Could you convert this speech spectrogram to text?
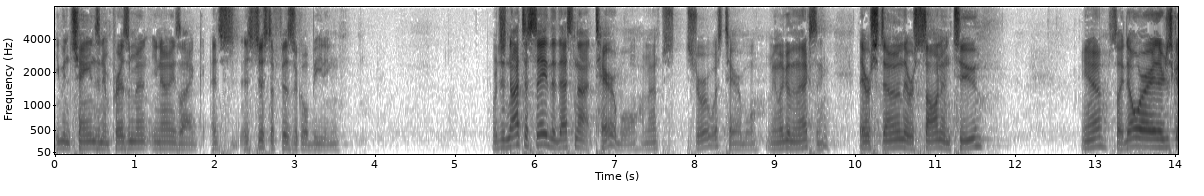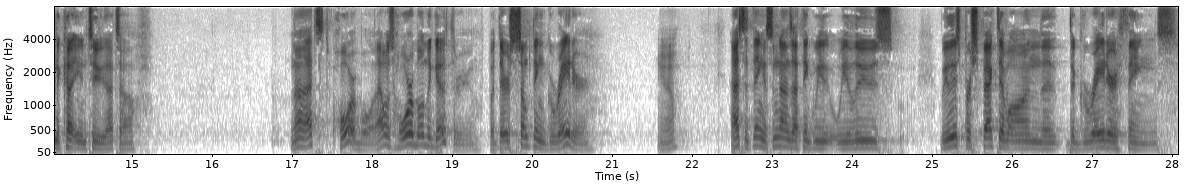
even chains and imprisonment. You know, he's like, it's, it's just a physical beating. Which is not to say that that's not terrible. I'm sure it was terrible. I mean, look at the next thing. They were stoned, they were sawn in two. You know, it's like, don't worry, they're just going to cut you in two, that's all. No, that's horrible. That was horrible to go through. But there's something greater, you know? That's the thing. Is sometimes I think we, we lose we lose perspective on the, the greater things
